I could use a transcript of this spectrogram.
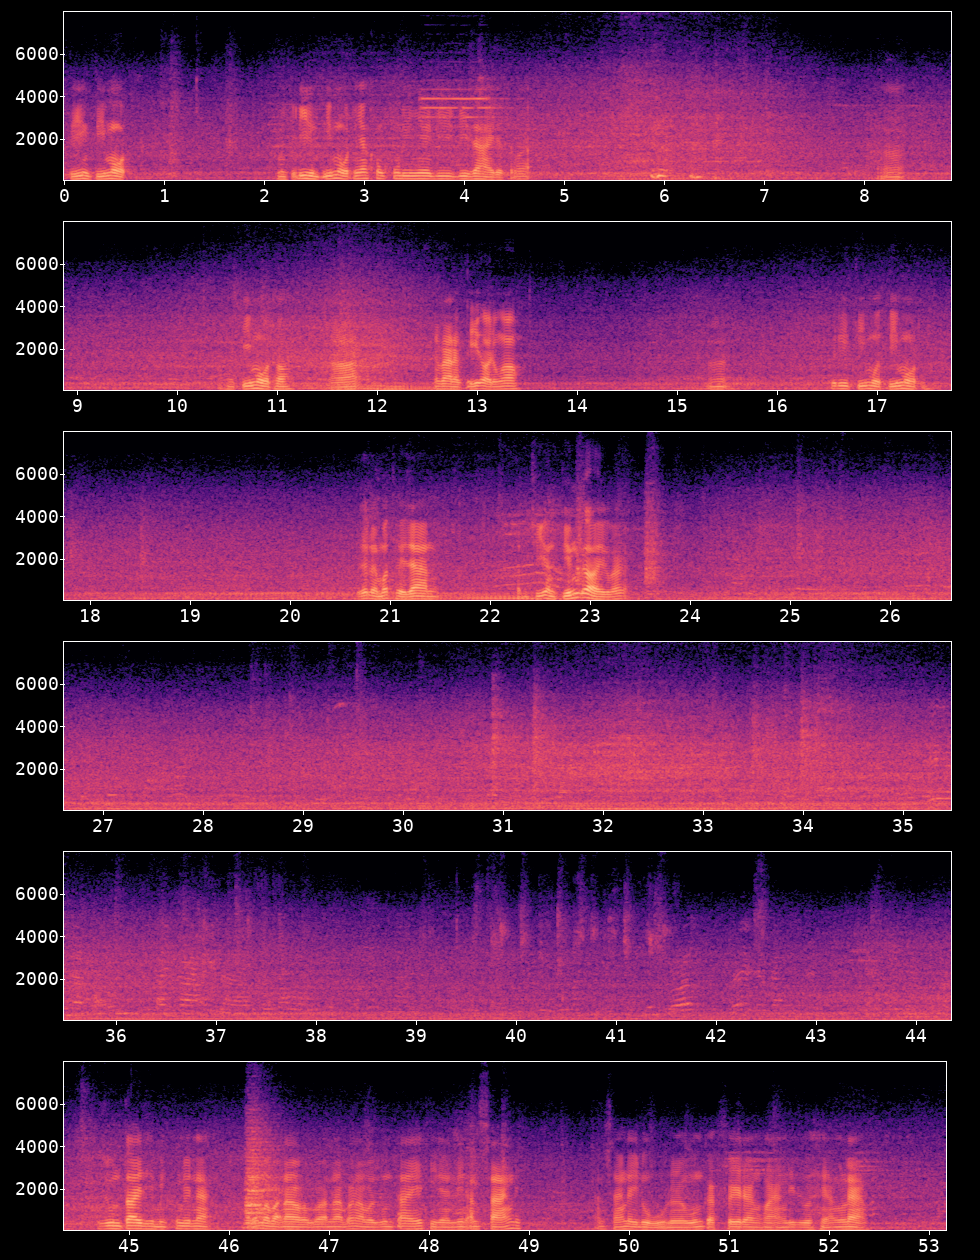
tí tí một. Mình phải đi đường tí một nhé không không đi đi đi dài được các bạn đó. tí một thôi. Đó. Nó vào được tí rồi đúng không? Đó. cứ đi tí một tí một. Rất là mất thời gian, thậm chí hàng tiếng rồi các bác ạ. Run tay thì mình không nên làm. Nếu mà bạn nào bạn nào bác nào mà run tay ấy, thì nên ăn sáng đi. Ăn sáng đầy đủ rồi uống cà phê đàng hoàng đi rồi ăn làm.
